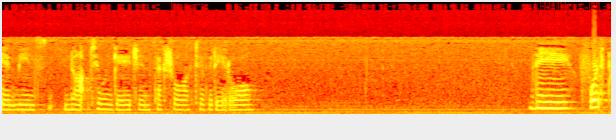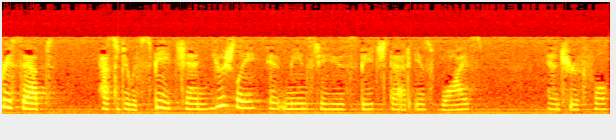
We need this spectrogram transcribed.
it means not to engage in sexual activity at all. The fourth precept has to do with speech, and usually it means to use speech that is wise and truthful.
